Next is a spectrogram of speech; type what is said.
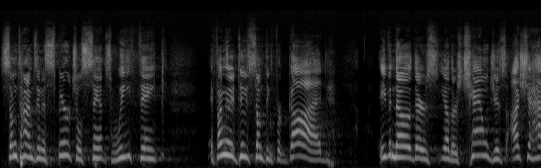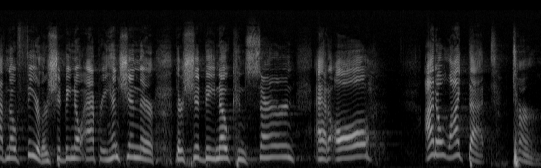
sometimes in a spiritual sense we think if I'm going to do something for God, even though there's you know there's challenges i should have no fear. There should be no apprehension. There there should be no concern at all. I don't like that term.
